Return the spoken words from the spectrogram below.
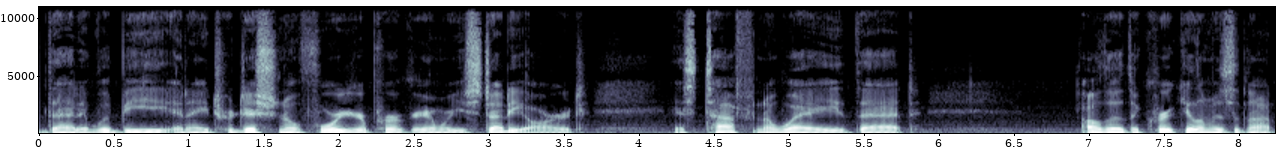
that it would be in a traditional four year program where you study art. It's tough in a way that, although the curriculum is not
